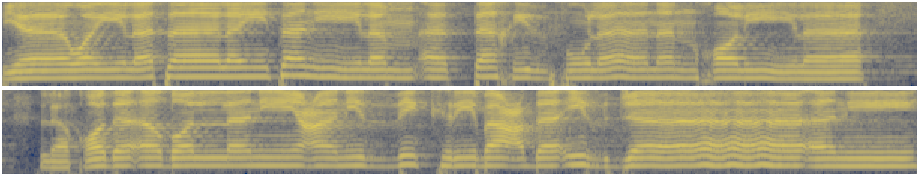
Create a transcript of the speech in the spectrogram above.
يَا وَيْلَتَى لَيْتَنِي لَمْ أَتَّخِذْ فُلَانًا خَلِيلًا. لَقَدْ أَضَلَّنِي عَنِ الذِّكْرِ بَعْدَ إِذْ جَاءَنِي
